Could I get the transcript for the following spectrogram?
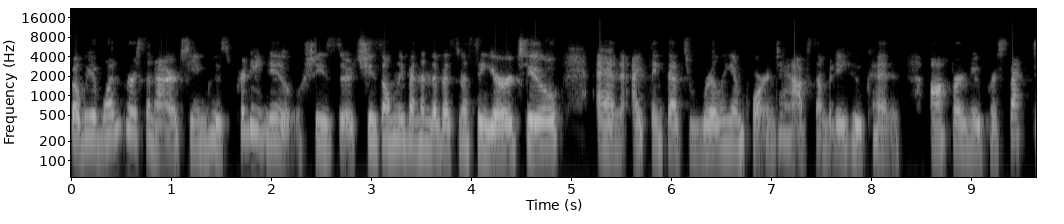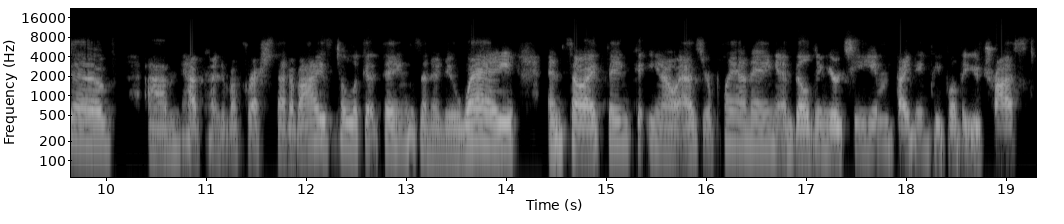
But we have one person on our team who's pretty new. She's she's only been in the business a year or two, and I think that's really important to have somebody who can offer new perspective, um, have kind of a fresh set of eyes to look at things in a new way. And so I think, you know, as you're planning and building your team, finding people that you trust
